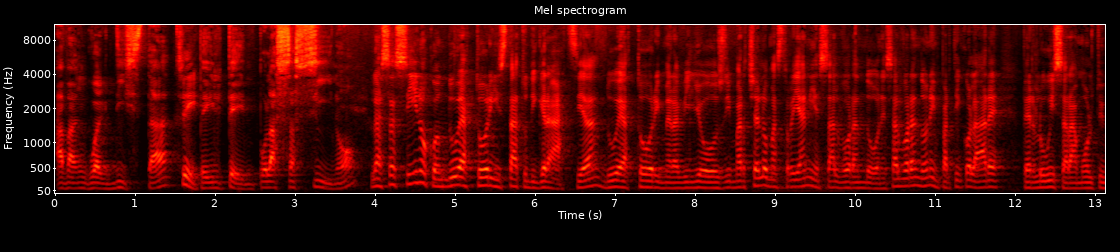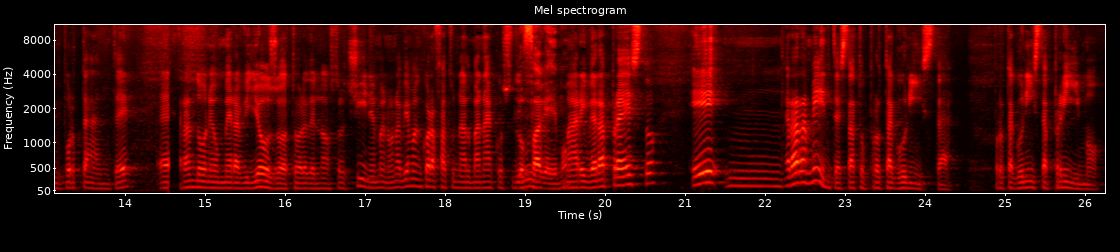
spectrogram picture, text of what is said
avanguardista Sì. per il tempo, L'assassino. L'assassino con due attori in stato di grazia, due attori meravigliosi, Marcello Mastroianni e Salvo Randone. Salvo Randone in particolare per lui sarà molto importante. Eh, Randone è un meraviglioso attore del nostro cinema, non abbiamo ancora fatto un almanacco su di Lo lui, faremo. ma arriverà presto e mh, raramente è stato protagonista, protagonista primo.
